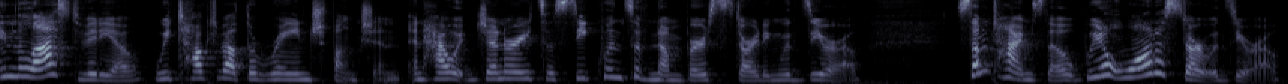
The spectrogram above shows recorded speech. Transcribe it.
In the last video, we talked about the range function and how it generates a sequence of numbers starting with zero. Sometimes though, we don't want to start with zero.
